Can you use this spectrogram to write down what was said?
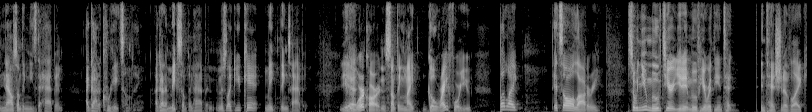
now something needs to happen. I gotta create something. I gotta make something happen. And it's like you can't make things happen. You yeah, can work hard and something might go right for you, but like it's all lottery. So when you moved here, you didn't move here with the intent intention of like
